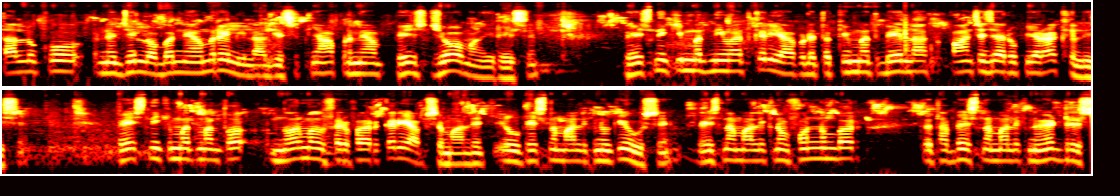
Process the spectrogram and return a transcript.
તાલુકો અને જિલ્લો બંને અમરેલી લાગે છે. ત્યાં આપણને આ ભેંસ જોવા મળી રહી છે. ભેંસની કિંમતની વાત કરીએ આપણે તો કિંમત બે લાખ પાંચ હજાર રૂપિયા રાખેલી છે. ભેંસની કિંમતમાં તો નોર્મલ ફેરફાર કરી આપશે માલિક. એવું ભેંસના માલિકનું કેવું છે? ભેંસના માલિકનો ફોન નંબર તથા ભેંસના માલિકનું એડ્રેસ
